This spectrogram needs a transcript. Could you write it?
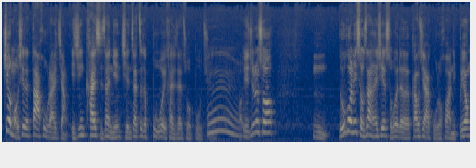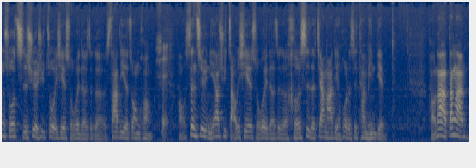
就某些的大户来讲，已经开始在年前在这个部位开始在做布局。嗯好也就是说，嗯，如果你手上有一些所谓的高价股的话，你不用说持续的去做一些所谓的这个杀低的状况，是好，甚至于你要去找一些所谓的这个合适的加码点或者是摊平点。好，那当然，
